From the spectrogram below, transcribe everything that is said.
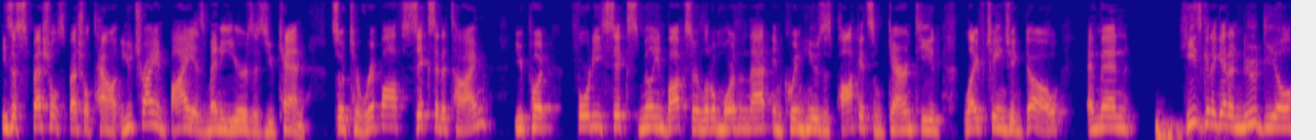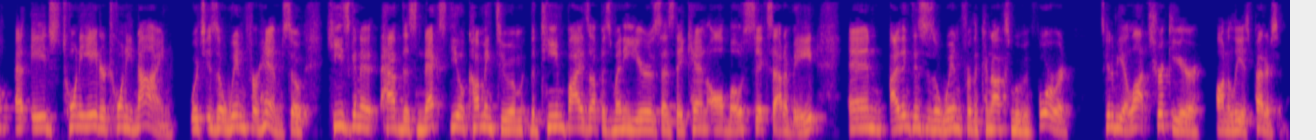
He's a special, special talent. You try and buy as many years as you can. So to rip off six at a time, you put 46 million bucks or a little more than that in Quinn Hughes' pocket, some guaranteed life changing dough. And then he's going to get a new deal at age 28 or 29, which is a win for him. So he's going to have this next deal coming to him. The team buys up as many years as they can, almost six out of eight. And I think this is a win for the Canucks moving forward. It's going to be a lot trickier on Elias Pettersson.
